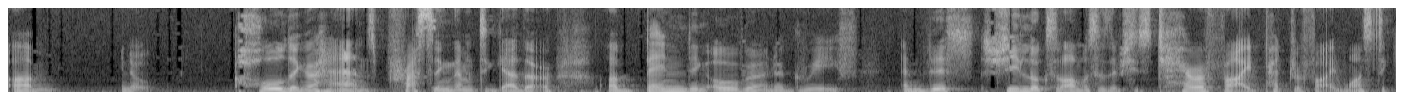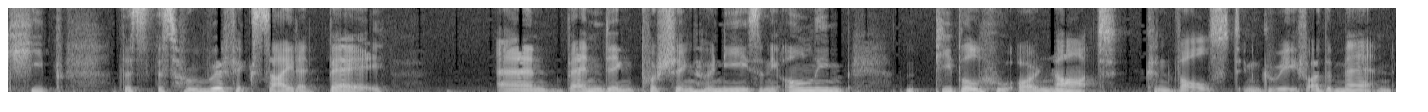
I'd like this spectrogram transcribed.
um, you know, holding her hands, pressing them together, uh, bending over in her grief. And this, she looks almost as if she's terrified, petrified, wants to keep this, this horrific sight at bay and bending, pushing her knees. And the only people who are not convulsed in grief are the men.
